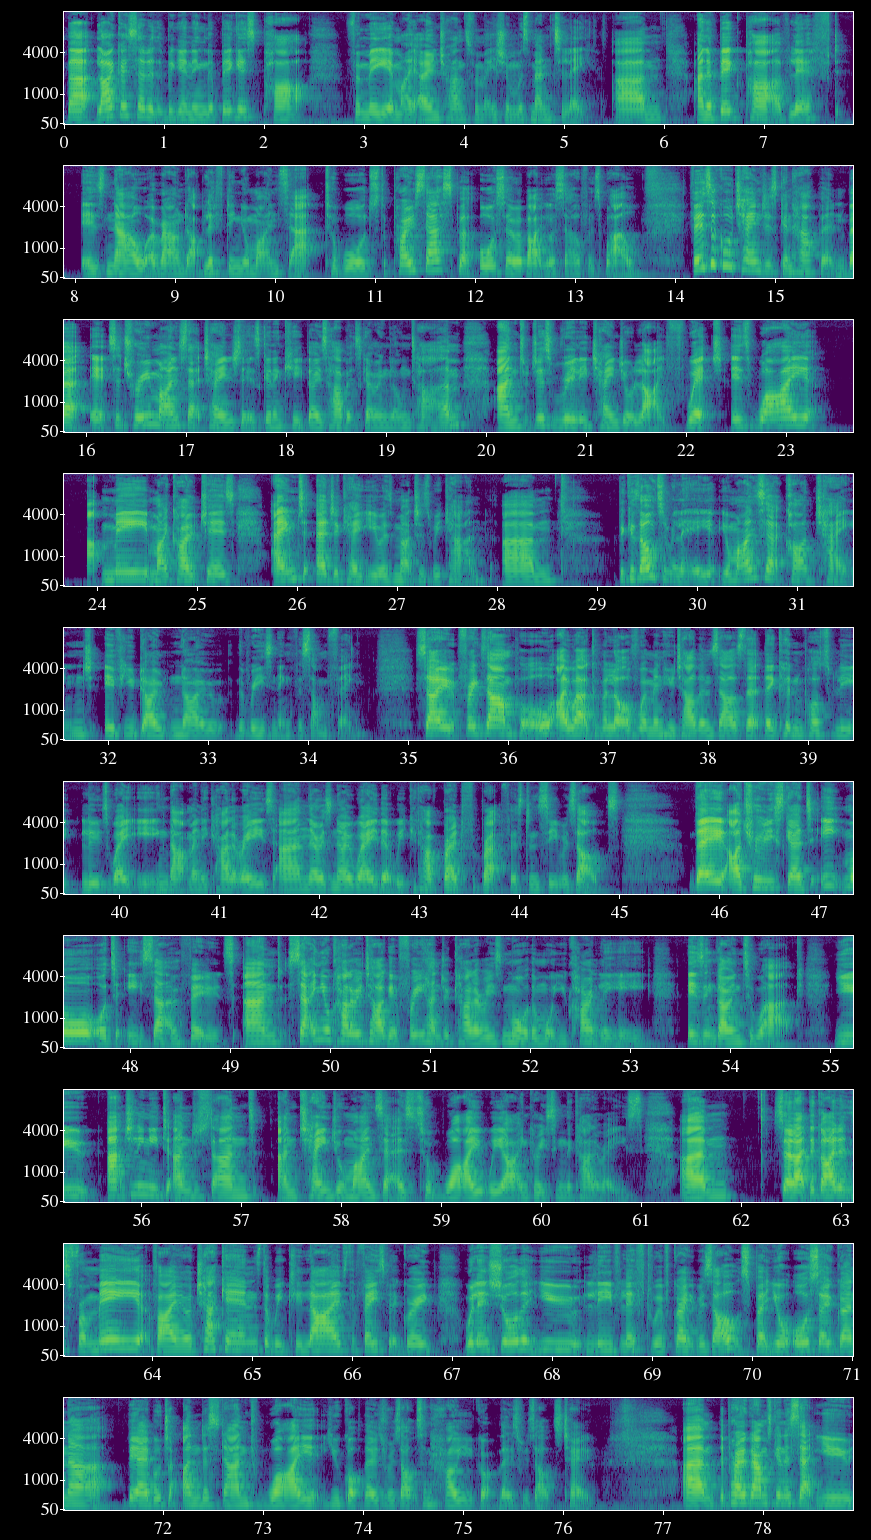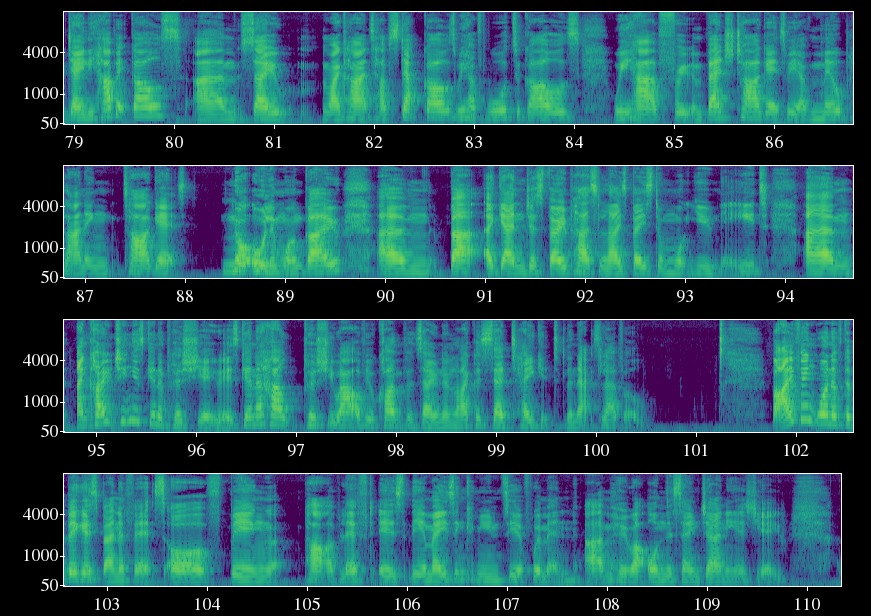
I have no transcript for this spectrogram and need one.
But like I said at the beginning, the biggest part for me in my own transformation was mentally. Um, and a big part of Lift is now around uplifting your mindset towards the process, but also about yourself as well. Physical changes can happen, but it's a true mindset change that is going to keep those habits going long term and just really change your life, which is why uh, me, my coaches, aim to educate you as much as we can. Um, because ultimately, your mindset can't change if you don't know the reasoning for something. So, for example, I work with a lot of women who tell themselves that they couldn't possibly lose weight eating that many calories, and there is no way that we could have bread for breakfast and see results. They are truly scared to eat more or to eat certain foods, and setting your calorie target 300 calories more than what you currently eat isn't going to work. You actually need to understand and change your mindset as to why we are increasing the calories. Um, so, like the guidance from me via your check ins, the weekly lives, the Facebook group will ensure that you leave Lift with great results, but you're also gonna be able to understand why you got those results and how you got those results too. Um, the program's going to set you daily habit goals. Um, so, my clients have step goals, we have water goals, we have fruit and veg targets, we have meal planning targets, not all in one go, um, but again, just very personalized based on what you need. Um, and coaching is going to push you, it's going to help push you out of your comfort zone. And like I said, take it to the next level. But I think one of the biggest benefits of being part of Lift is the amazing community of women um, who are on the same journey as you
